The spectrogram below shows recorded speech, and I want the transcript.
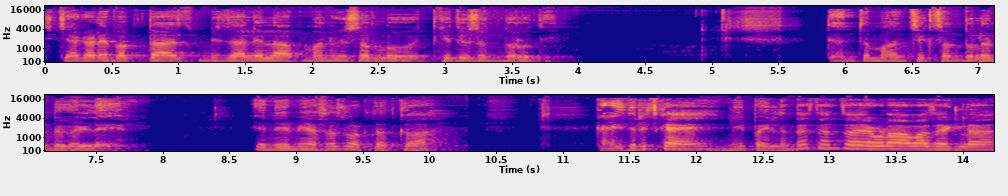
तिच्याकडे बघताच मी झालेला अपमान विसरलो इतकी ती सुंदर होती. त्यांचं मानसिक संतुलन बिघडलं आहे हे नेहमी असंच वागतात का? काहीतरीच काय? मी पहिल्यांदाच त्यांचा एवढा आवाज ऐकला.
